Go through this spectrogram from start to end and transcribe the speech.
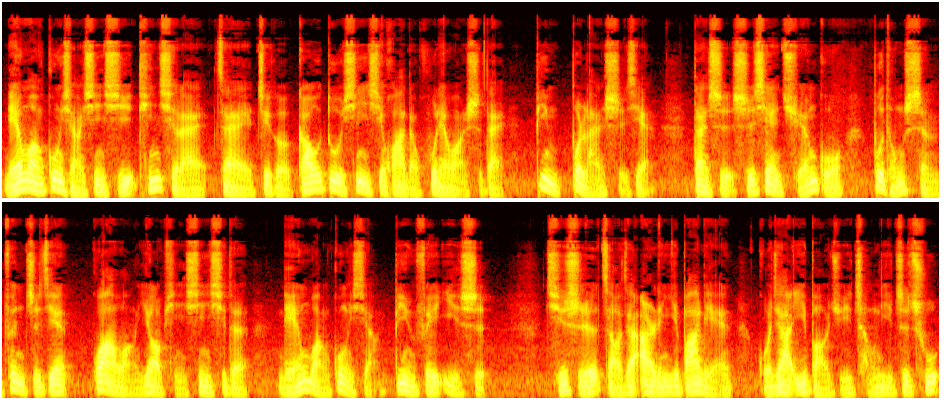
联网共享信息听起来，在这个高度信息化的互联网时代并不难实现，但是实现全国不同省份之间挂网药品信息的联网共享并非易事。其实，早在二零一八年国家医保局成立之初，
